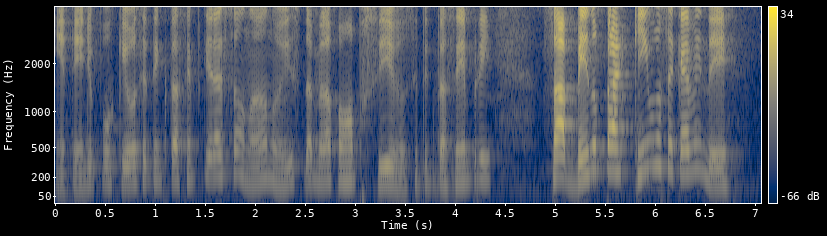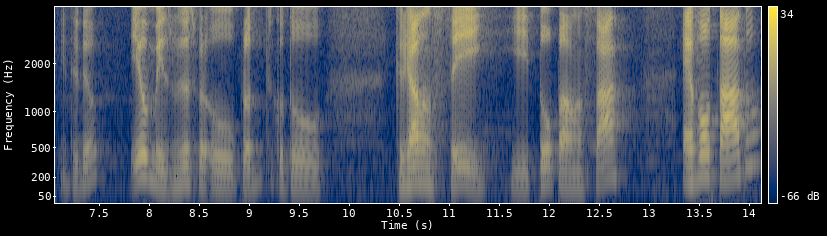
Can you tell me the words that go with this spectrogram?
Entende? Porque você tem que estar sempre direcionando isso da melhor forma possível. Você tem que estar sempre sabendo para quem você quer vender, entendeu? Eu mesmo, o produto que eu tô que eu já lancei e tô para lançar é voltado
